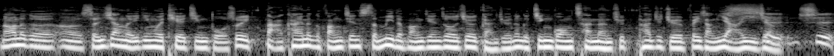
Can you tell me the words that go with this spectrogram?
然后那个呃神像呢一定会贴金箔，所以打开那个房间神秘的房间之后，就会感觉那个金光灿烂，就他就觉得非常压抑这样。是是，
